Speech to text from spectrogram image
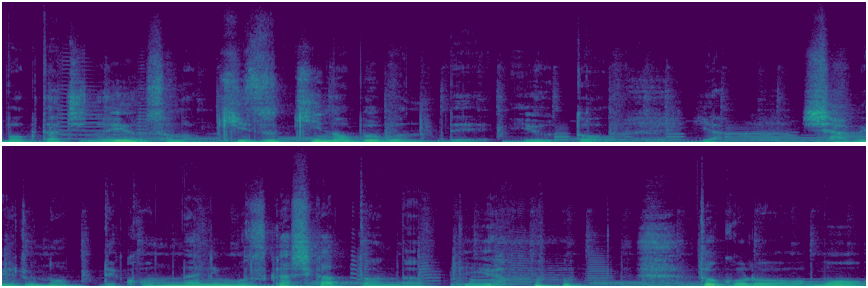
僕たちの言うその気づきの部分で言うといや喋るのってこんなに難しかったんだっていう ところも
